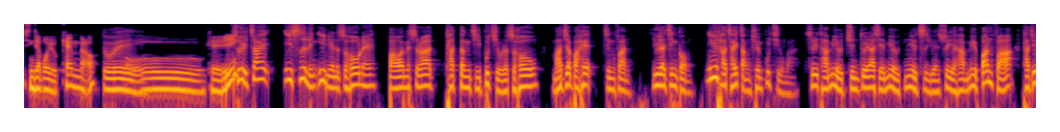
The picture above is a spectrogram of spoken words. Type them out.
新加坡有 camp 了。对。哦，OK，所以在一四零一年的时候呢，巴瓦梅斯拉他登基不久的时候，马加巴黑进犯又在进攻，因为他才掌权不久嘛，所以他没有军队那些没有没有资源，所以他没有办法，他就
